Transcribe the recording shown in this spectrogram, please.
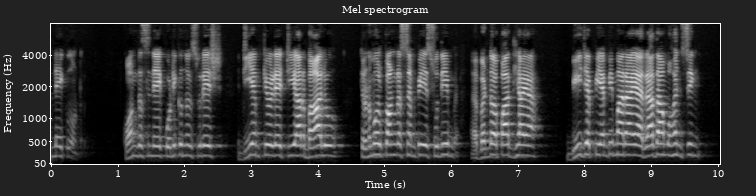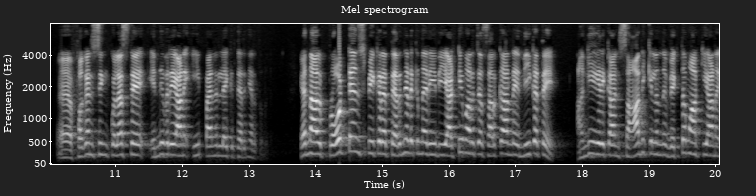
ഉന്നയിക്കുന്നുണ്ട്. കോൺഗ്രസിന്റെ കൊടിക്കുന്നിൽ സുരേഷ് ഡി എം കെയുടെ T R Baalu Trinamool Congress M P Sudip Bandyopadhyay B J P M പിമാരായ രാധാമോഹൻ സിംഗ് ഫഗൻ സിംഗ് കുലസ്തെ എന്നിവരെയാണ് ഈ പാനലിലേക്ക് തെരഞ്ഞെടുത്തത്. എന്നാൽ പ്രോട്ടേൺ സ്പീക്കറെ തെരഞ്ഞെടുക്കുന്ന രീതി അട്ടിമറിച്ച സർക്കാരിന്റെ നീക്കത്തെ അംഗീകരിക്കാൻ സാധിക്കില്ലെന്ന് വ്യക്തമാക്കിയാണ്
